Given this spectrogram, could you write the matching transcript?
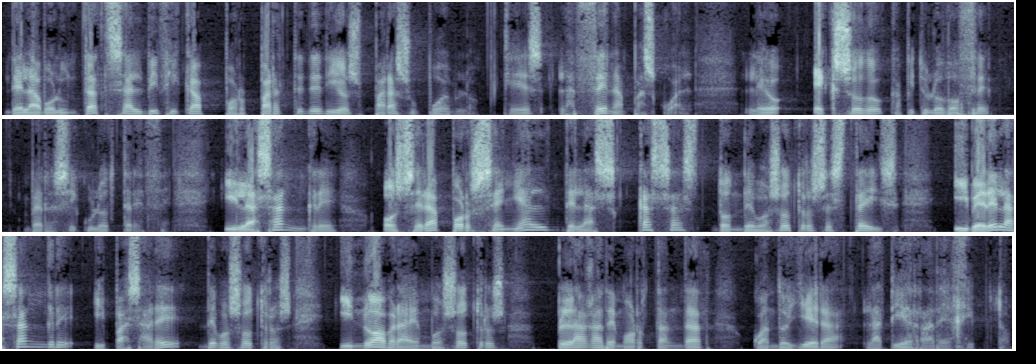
de la voluntad salvífica por parte de Dios para su pueblo, que es la cena pascual. Leo Éxodo capítulo 12, versículo 13. Y la sangre os será por señal de las casas donde vosotros estéis, y veré la sangre y pasaré de vosotros, y no habrá en vosotros plaga de mortandad cuando hiera la tierra de Egipto.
